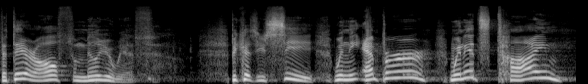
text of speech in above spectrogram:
that they are all familiar with. Because you see, when the emperor, when it's time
